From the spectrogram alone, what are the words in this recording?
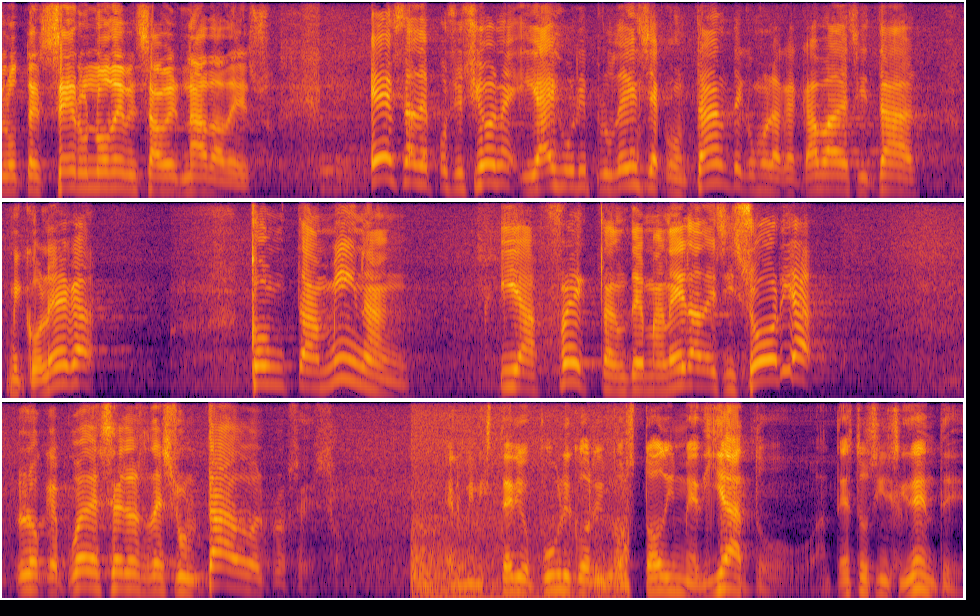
los terceros no deben saber nada de eso. Esas deposiciones, y hay jurisprudencia constante como la que acaba de citar mi colega, contaminan y afectan de manera decisoria lo que puede ser el resultado del proceso. El Ministerio Público ripostó de inmediato ante estos incidentes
